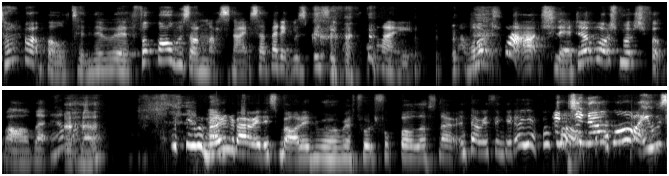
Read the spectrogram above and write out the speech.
Talking about Bolton, there were football was on last night, so I bet it was busy last night. I watched that actually. I don't watch much football, but uh-huh. you were moaning about it this morning. Well, we have to watch football last night, and now we're thinking, oh yeah, football. And do you know what? It was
